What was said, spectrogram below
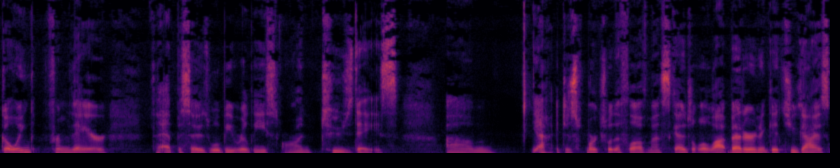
going from there, the episodes will be released on Tuesdays. Um, yeah, it just works with the flow of my schedule a lot better and it gets you guys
